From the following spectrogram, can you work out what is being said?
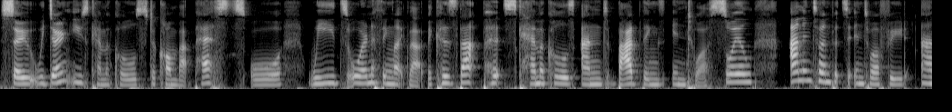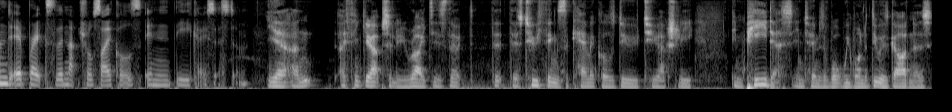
So we don't use chemicals to combat pests or weeds or anything like that because that puts chemicals and bad things into our soil and in turn puts it into our food and it breaks the natural cycles in the ecosystem. Yeah, and I think you're absolutely right. Is that th- there's two things the chemicals do to actually impede us in terms of what we want to do as gardeners.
